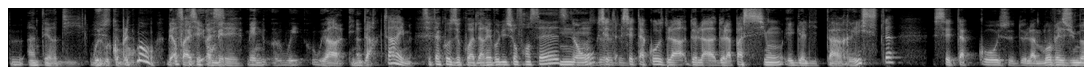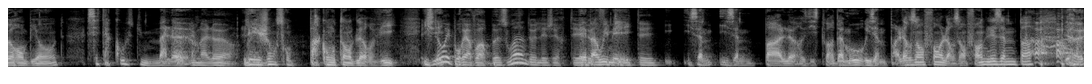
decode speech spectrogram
peu interdit Oui, justement complètement. Mais s'est mais- passé mais, mais, euh, we, we are in dark time. C'est à cause de quoi? De la Révolution française? C'est Non, c'est de- c'est à cause de la, de, la, de la passion égalitariste, c'est à cause de la mauvaise humeur ambiante, c'est à cause du malheur. du malheur. Les gens sont pas contents de leur vie. Ils, Sinon, ils pourraient avoir besoin de légèreté, Eh de ben oui, mais- ils aiment, ils aiment pas leurs histoires d'amour, ils aiment pas leurs enfants, leurs enfants ne les aiment pas. Euh,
